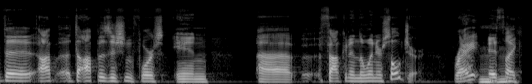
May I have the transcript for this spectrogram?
the the opposition force in uh, Falcon and the Winter Soldier. Right? It's like,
